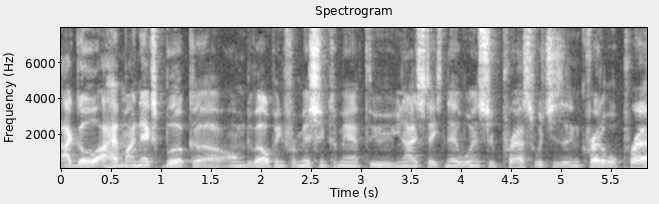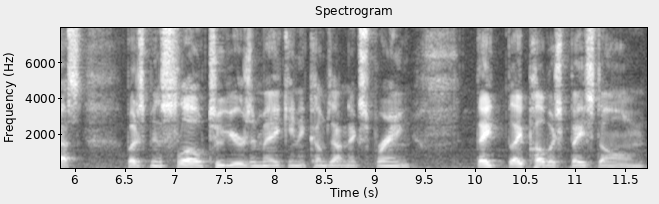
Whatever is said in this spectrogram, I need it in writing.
I go. I have my next book uh, on developing for Mission Command through United States Naval Institute Press, which is an incredible press but it's been slow, two years in making. It comes out next spring. They they publish based on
